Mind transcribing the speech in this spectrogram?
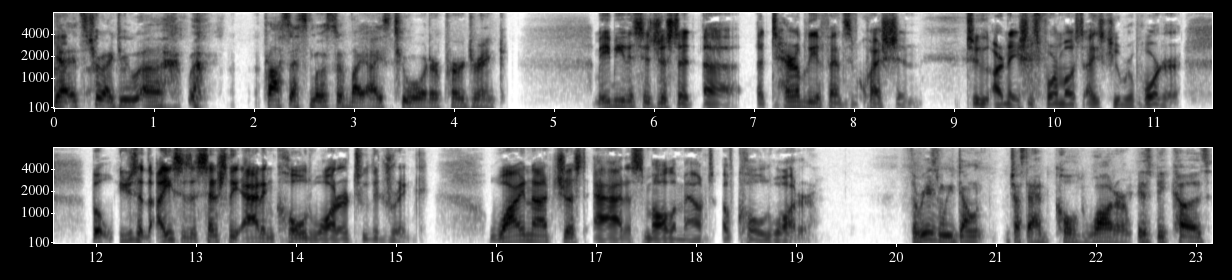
Yeah, it's true. I do uh, process most of my ice to order per drink. Maybe this is just a, a, a terribly offensive question to our nation's foremost ice cube reporter. But you said the ice is essentially adding cold water to the drink. Why not just add a small amount of cold water? The reason we don't just add cold water is because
